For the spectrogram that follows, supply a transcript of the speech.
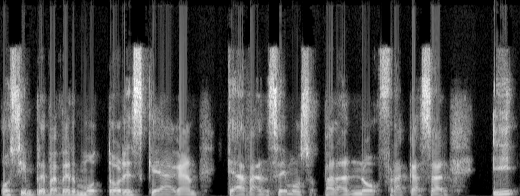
o siempre va a haber motores que hagan que avancemos para no fracasar y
